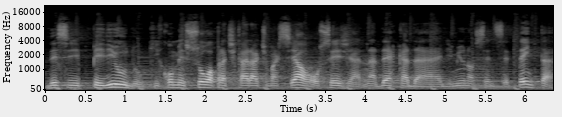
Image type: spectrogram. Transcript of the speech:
desse período que começou a praticar arte marcial, ou seja, na década de 1970,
